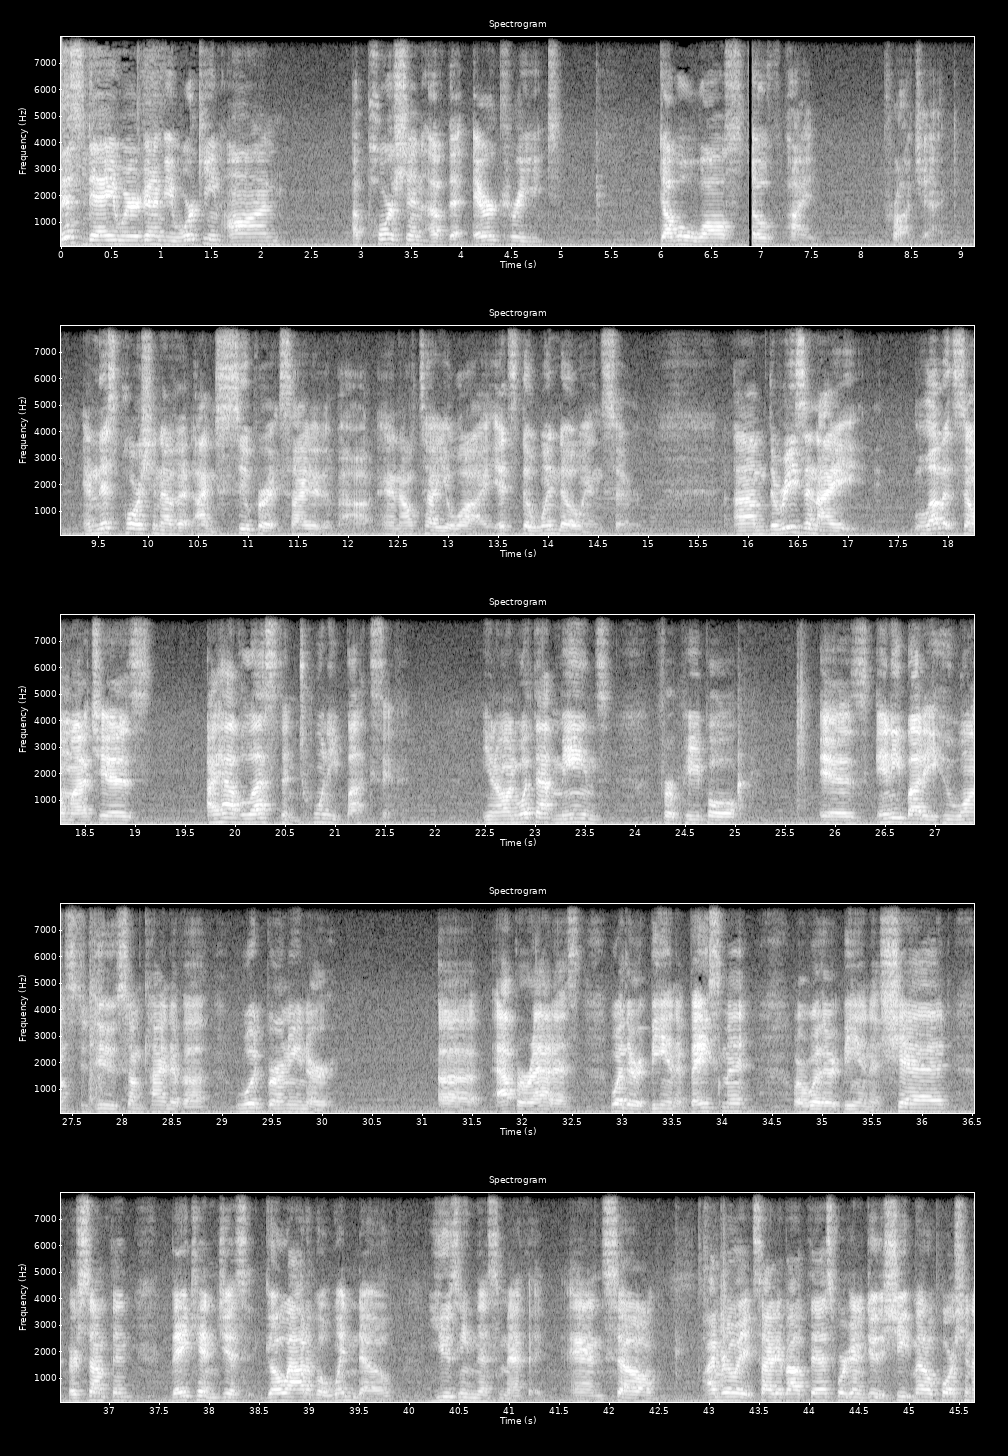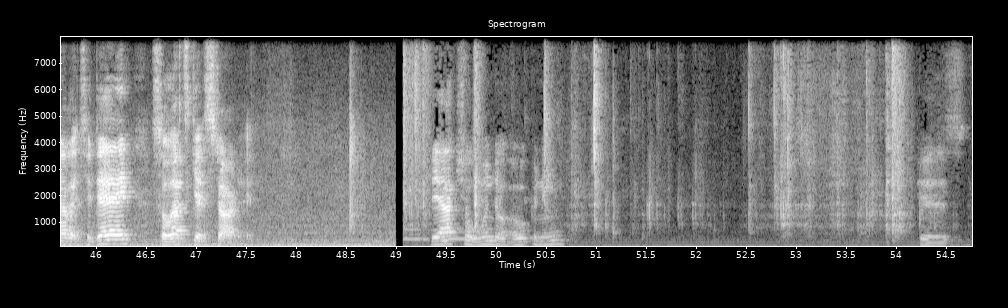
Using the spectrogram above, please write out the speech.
This day we're going to be working on a portion of the Aircrete double wall stovepipe project. And this portion of it I'm super excited about and I'll tell you why. It's the window insert. Um, the reason I love it so much is I have less than 20 bucks in it. You know, and what that means for people is anybody who wants to do some kind of a wood burning or uh, apparatus, whether it be in a basement or whether it be in a shed or something, they can just go out of a window using this method. And so I'm really excited about this. We're going to do the sheet metal portion of it today, so let's get started. The actual window opening is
